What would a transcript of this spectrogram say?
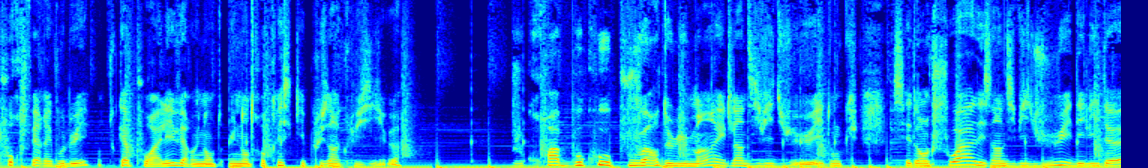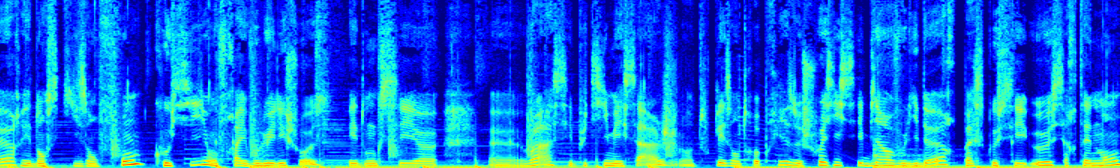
pour faire évoluer, en tout cas pour aller vers une entreprise qui est plus inclusive je crois beaucoup au pouvoir de l'humain et de l'individu. Et donc, c'est dans le choix des individus et des leaders et dans ce qu'ils en font qu'aussi on fera évoluer les choses. Et donc, c'est euh, euh, voilà, ces petits messages dans toutes les entreprises choisissez bien vos leaders parce que c'est eux certainement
